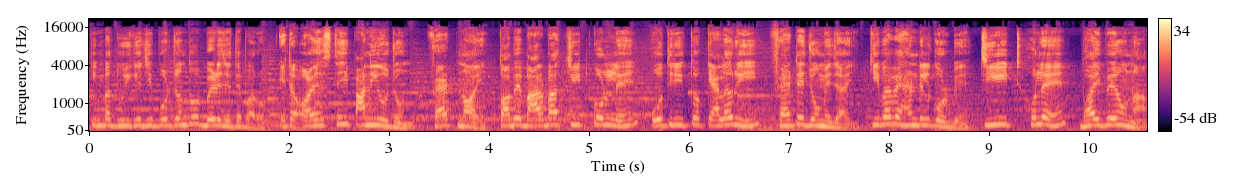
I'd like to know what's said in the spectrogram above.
কিংবা দুই কেজি পর্যন্ত বেড়ে যেতে পারো। এটা অস্থায়ী পানি ওজন, ফ্যাট নয়। তবে বারবার চিট করলে অতিরিক্ত ক্যালোরি ফ্যাটে জমে যায়। কীভাবে হ্যান্ডেল করবে? চিট হলে ভয় পেও না।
